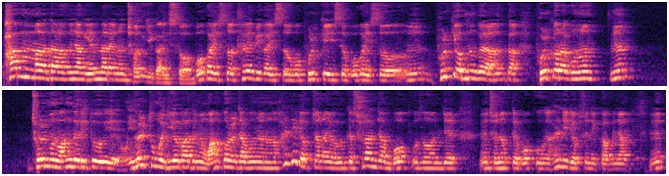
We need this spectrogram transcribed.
밤마다 그냥 옛날에는 전기가 있어, 뭐가 있어, 텔레비가 있어, 뭐 볼 게 있어, 뭐가 있어, 볼 게 없는 거야. 그러니까 볼 거라고는 예? 젊은 왕들이 또 혈통을 이어받으면 왕권을 잡으면 할 일이 없잖아요. 그러니까 술 한 잔 먹고서 이제 예, 저녁 때 먹고 할 일이 없으니까 그냥 예?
